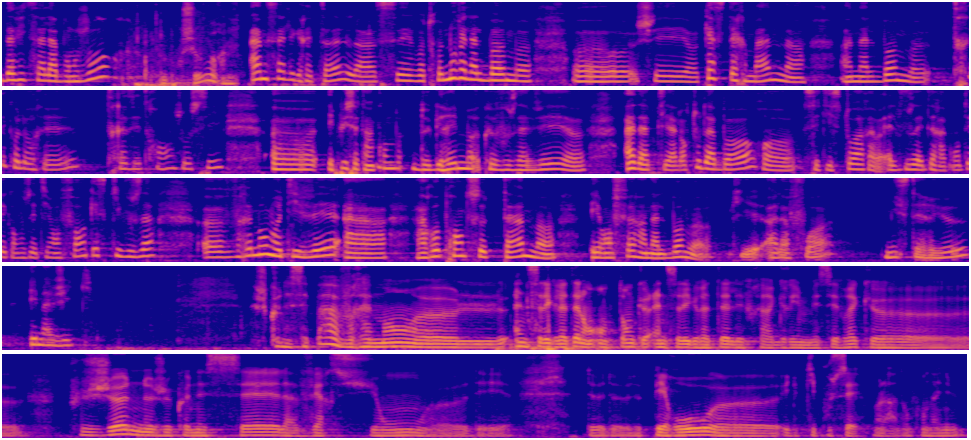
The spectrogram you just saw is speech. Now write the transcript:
David Sala, bonjour. Bonjour. Ansel et Gretel, c'est votre nouvel album euh, chez Casterman, un album très coloré, très étrange aussi. Euh, et puis c'est un conte de Grimm que vous avez euh, adapté. Alors tout d'abord, euh, cette histoire, elle vous a été racontée quand vous étiez enfant. Qu'est-ce qui vous a vraiment motivé à, à, reprendre ce thème et en faire un album qui est à la fois mystérieux et magique. Je connaissais pas vraiment euh, Hansel et Gretel en, tant que Hansel et Gretel, les frères Grimm, mais c'est vrai que plus jeune, je connaissais la version euh, des, de, de, Perrault euh, et du Petit Pousset. Voilà, donc on a une,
